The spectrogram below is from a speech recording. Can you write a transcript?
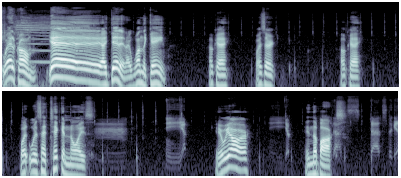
Welcome. Yay! I did it. I won the game. Okay. Why is there... Okay. What was that ticking noise? yep, Here we are. yep. In the box. That's that's the game.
